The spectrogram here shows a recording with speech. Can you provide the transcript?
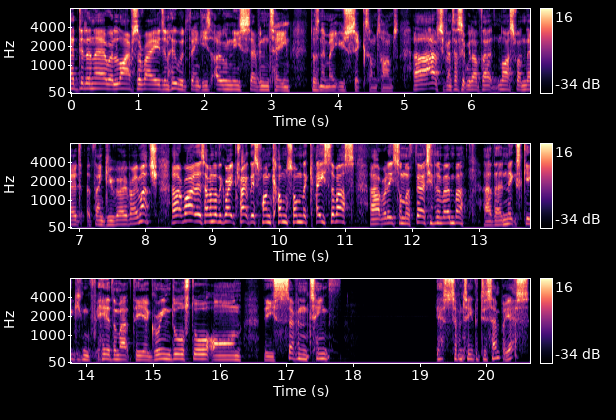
Ned Dillon there with Life's a Rage, and who would think he's only 17? Doesn't it make you sick sometimes? Uh, absolutely fantastic, we love that. Nice one, Ned. Thank you very, very much. Uh, right, let's have another great track. This one comes from The Case of Us, uh, released on the 30th of November. Uh, their next gig, you can hear them at the uh, Green Door store on the 17th. Yes, 17th of December, yes.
